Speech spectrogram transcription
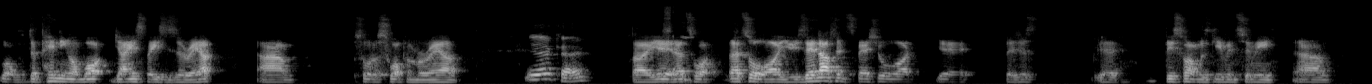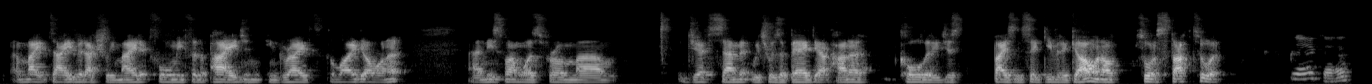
Well, depending on what game species are out, um, sort of swap them around. Yeah. Okay. So yeah, that's what that's all I use. They're nothing special. Like yeah, they're just yeah. This one was given to me. Um, a mate David actually made it for me for the page and engraved the logo on it. And this one was from um, Jeff Samet, which was a bagged out hunter call that he just basically said give it a go, and I've sort of stuck to it. Yeah. Okay.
